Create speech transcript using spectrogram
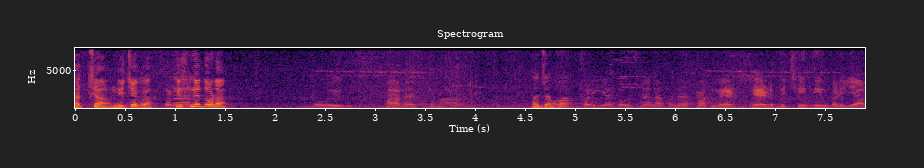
अच्छा नीचे का? किसने तोड़ा? अच्छा बहुत बढ़िया गौशाला बना था. मेट शेड बिछी थी बढ़िया.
